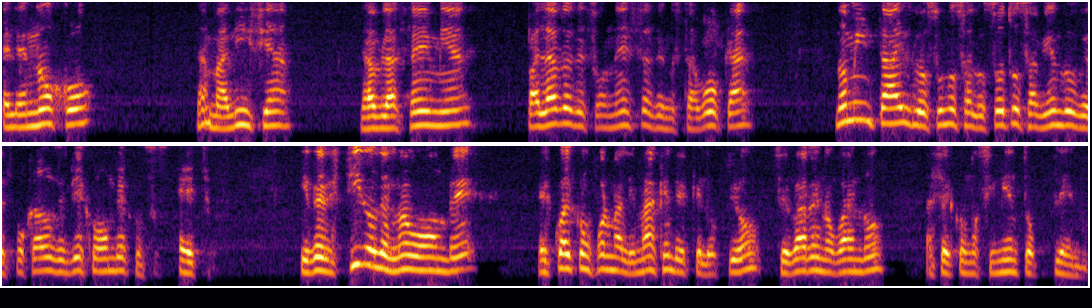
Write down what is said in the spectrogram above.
El enojo, la malicia, la blasfemia, palabras deshonestas de nuestra boca. No mintáis los unos a los otros habiendo despojados del viejo hombre con sus hechos y revestido del nuevo hombre, el cual conforma la imagen del que lo crió, se va renovando hacia el conocimiento pleno.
